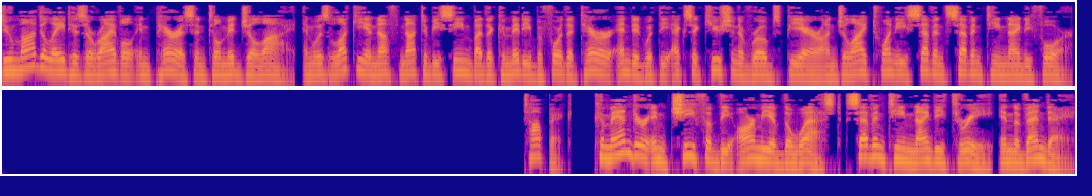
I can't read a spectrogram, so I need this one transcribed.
Dumas delayed his arrival in Paris until mid-July, and was lucky enough not to be seen by the committee before the terror ended with the execution of Robespierre on July 27, 1794. Commander-in-Chief of the Army of the West 1793 in the Vendée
